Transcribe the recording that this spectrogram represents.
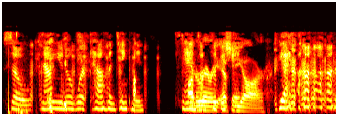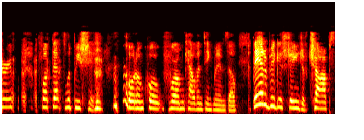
So now you know where Calvin Tankman stands Honorary on flippy FTR. shit. Yeah, honorary, fuck that flippy shit, quote unquote, from Calvin Tankman himself. They had a big exchange of chops.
